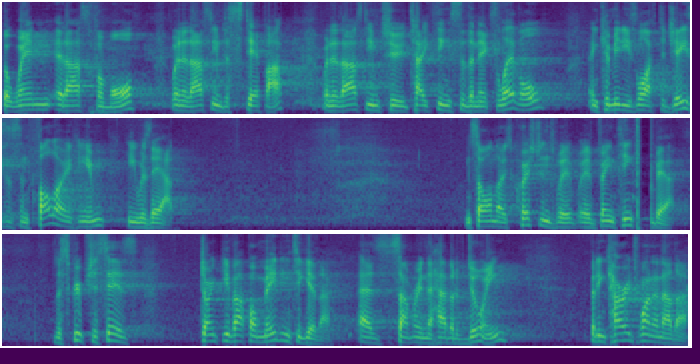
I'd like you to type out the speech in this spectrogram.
But when it asked for more, when it asked him to step up, when it asked him to take things to the next level and commit his life to Jesus and follow him, he was out. And so, on those questions we've, we've been thinking about, the scripture says, don't give up on meeting together as some are in the habit of doing, but encourage one another.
